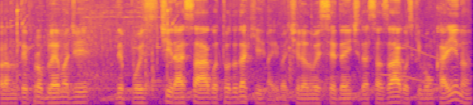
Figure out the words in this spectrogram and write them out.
Pra não ter problema de depois tirar essa água toda daqui. Aí vai tirando o excedente dessas águas que vão caindo.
